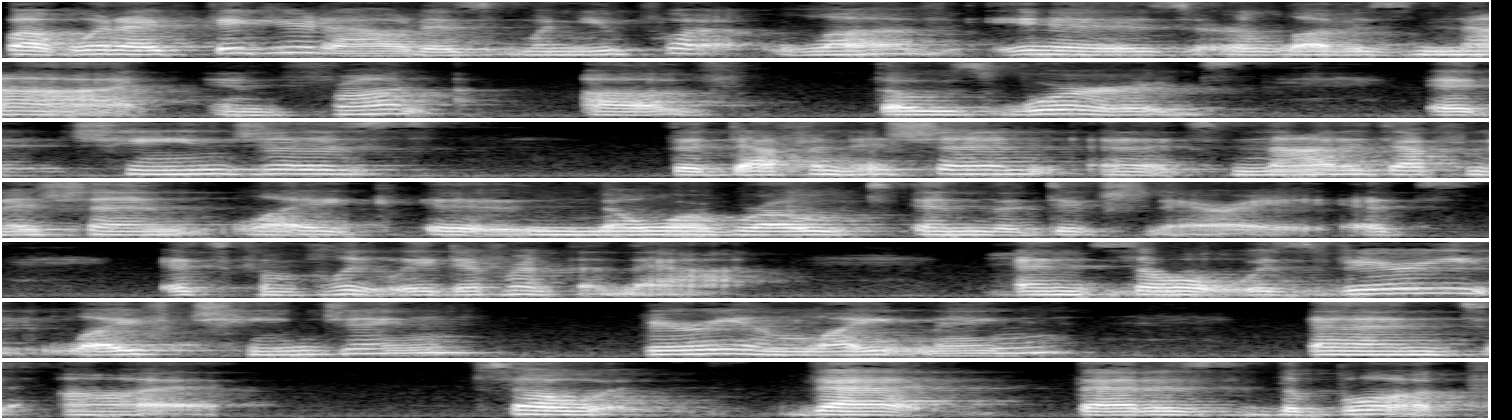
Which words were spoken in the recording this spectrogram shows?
But what I figured out is when you put love is or love is not in front of those words, it changes the definition and it's not a definition like uh, Noah wrote in the dictionary. It's it's completely different than that. And so it was very life changing, very enlightening. And uh, so that that is the book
